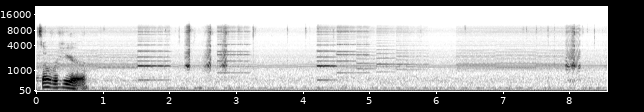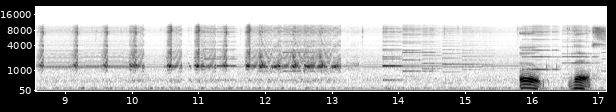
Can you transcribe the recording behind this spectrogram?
What's over here? Oh, this.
